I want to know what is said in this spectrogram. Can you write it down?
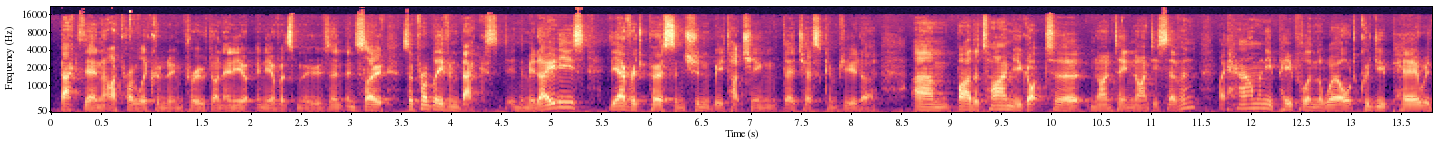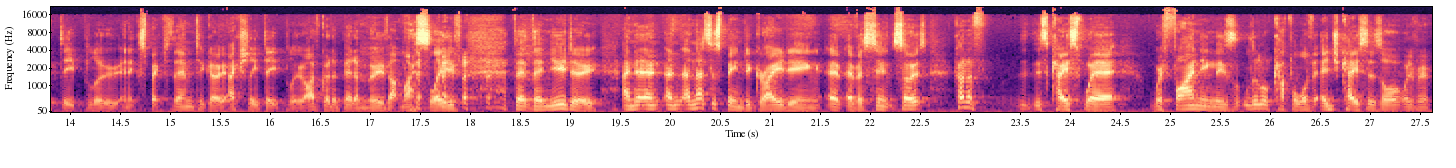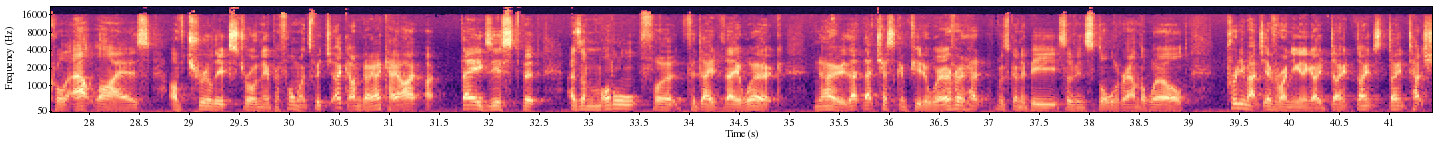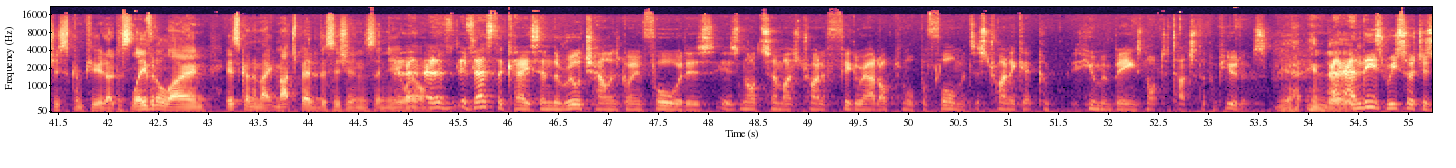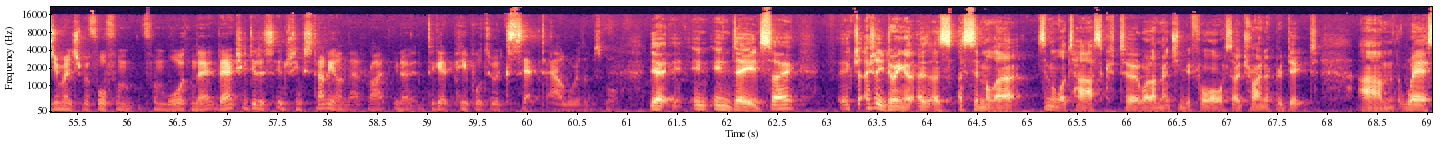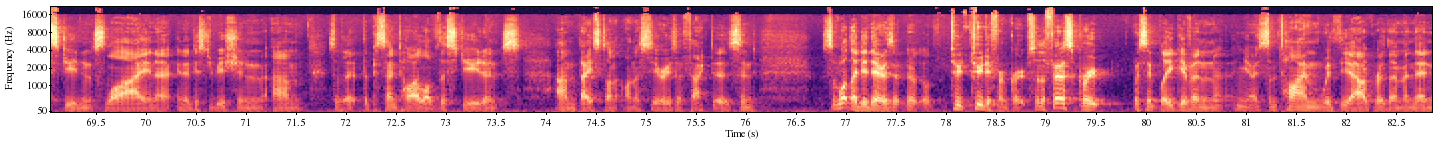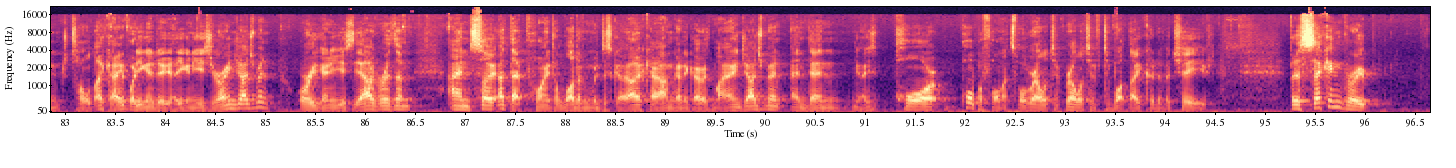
back then I probably couldn't have improved on any any of its moves, and, and so so probably even back in the mid '80s, the average person shouldn't be touching their chess computer. Um, by the time you got to 1997, like how many people in the world could you pair with Deep Blue and expect them to go? Actually, Deep Blue, I've got a better move up my sleeve than, than you do, and, and and that's just been degrading ever since. So it's kind of this case where we're finding these little couple of edge cases or whatever you call it, outliers of truly extraordinary performance, which okay, I'm going, okay, I, I, they exist, but as a model for, for day-to-day work, no, that, that chess computer, wherever it had, was going to be sort of installed around the world, pretty much everyone you're going to go, don't, don't, don't touch this computer, just leave it alone. It's going to make much better decisions than you will. And if, if that's the case, then the real challenge going forward is is not so much trying to figure out optimal performance; it's trying to get com- human beings not to touch the computers. Yeah, indeed. And, and these researchers you mentioned before from from Wharton, they, they actually did an interesting study on that, right? You know, to get people to accept algorithms more. Yeah, in, indeed. So, actually, doing a, a, a similar similar task to what I mentioned before. So, trying to predict um, where students lie in a, in a distribution, um, so the, the percentile of the students um, based on, on a series of factors. And so, what they did there is were two two different groups. So, the first group was simply given you know some time with the algorithm and then told, okay, what are you going to do? Are you going to use your own judgment or are you going to use the algorithm? And so at that point, a lot of them would just go, okay, I'm going to go with my own judgment, and then you know poor poor performance, well relative relative to what they could have achieved. But a second group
